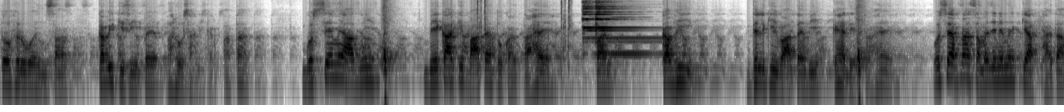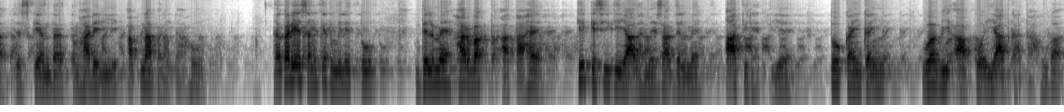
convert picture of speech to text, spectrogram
तो फिर वो इंसान कभी किसी पर भरोसा नहीं कर पाता। गुस्से में आदमी बेकार की बातें तो करता है, पर कभी दिल की बातें भी कह देता है। उसे अपना समझने में क्या फ़ायदा, जिसके अंदर तुम्हारे लिए अपना पनी ना हो। अगर ये संकेत मिले तो दिल में हर वक्त आता है कि किसी की याद हमेशा दिल में आती रहती है। तो कहीं कहीं वह भी आपको याद करता होगा।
